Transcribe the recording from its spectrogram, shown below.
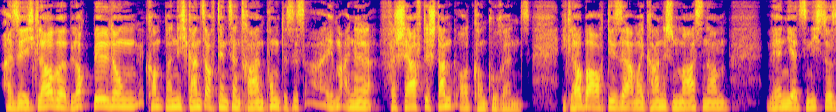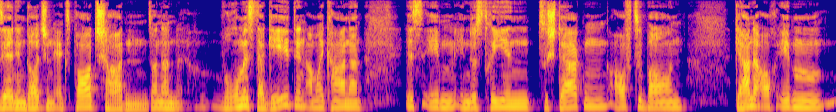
Also ich glaube, Blockbildung kommt noch nicht ganz auf den zentralen Punkt. Es ist eben eine verschärfte Standortkonkurrenz. Ich glaube auch diese amerikanischen Maßnahmen werden jetzt nicht so sehr dem deutschen Export schaden, sondern worum es da geht den Amerikanern, ist eben Industrien zu stärken, aufzubauen, gerne auch eben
